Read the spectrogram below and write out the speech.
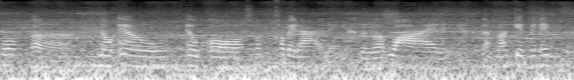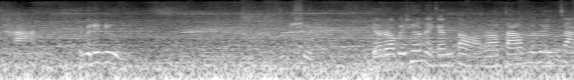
พวกเอ่อน้องแอลแอลกอเข้าไปได้อะไรเงี้ยหรือว่าวายอะไรเงี้ยแต่ว่าเกมไม่ได้ทานเกไม่ได้ดื่มโอเคเดี๋ยวเราไปเที่ยวไหนกันต่อเราตามมาเลยจ้า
